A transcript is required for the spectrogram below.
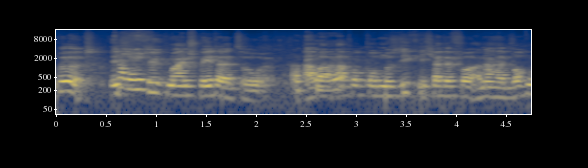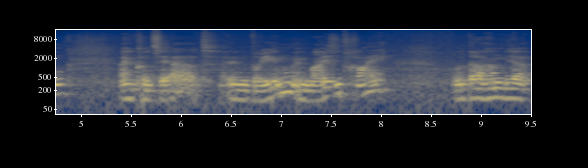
Gut, ich ich. füge meinen später zu. Okay. Aber apropos Musik, ich hatte vor anderthalb Wochen ein Konzert in Bremen, im Meisenfrei. Und da haben wir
